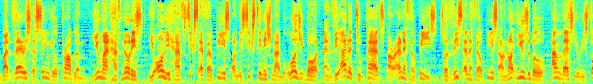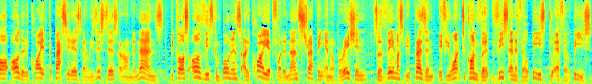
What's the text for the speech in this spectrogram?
But there is a single problem. You might have noticed you only have 6 FLPs on the 16-inch MacBook Logic board and the other two pads are NFLPs. So these NFLPs are not usable unless you restore all the required capacitors and resistors around the NANDs because all these components are required for the NAND strapping and operation so they must be present if you want to convert these NFLPs to FLPs.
